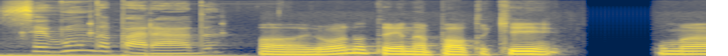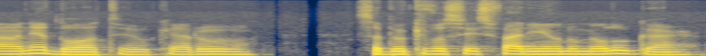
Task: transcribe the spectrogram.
Segunda parada. Ó, eu anotei na pauta aqui uma anedota. Eu quero saber o que vocês fariam no meu lugar.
